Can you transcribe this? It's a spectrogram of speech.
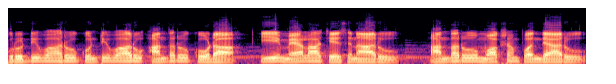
గ్రుడ్డివారు కుంటివారు అందరూ కూడా ఈ మేళా చేసినారు. అందరూ మోక్షం పొందారు.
